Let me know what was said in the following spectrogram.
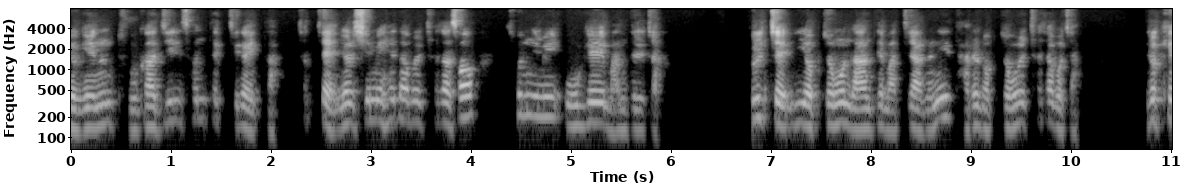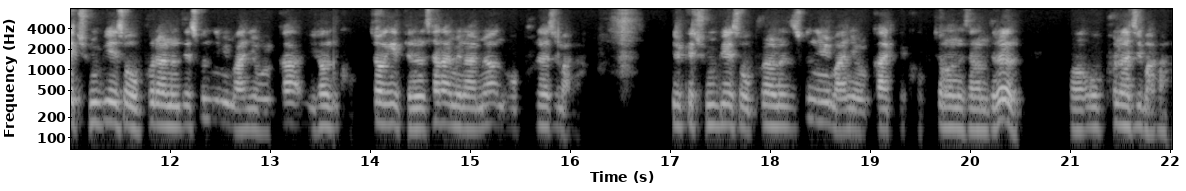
여기에는 두 가지 선택지가 있다. 첫째, 열심히 해답을 찾아서 손님이 오게 만들자. 둘째, 이 업종은 나한테 맞지 않으니 다른 업종을 찾아보자. 이렇게 준비해서 오픈하는데 손님이 많이 올까? 이런 걱정이 드는 사람이라면 오픈하지 마라. 이렇게 준비해서 오픈하는데 손님이 많이 올까? 이렇게 걱정하는 사람들은 어, 오픈하지 마라.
